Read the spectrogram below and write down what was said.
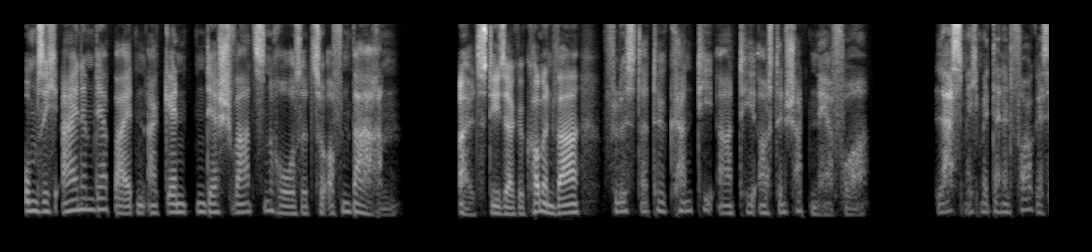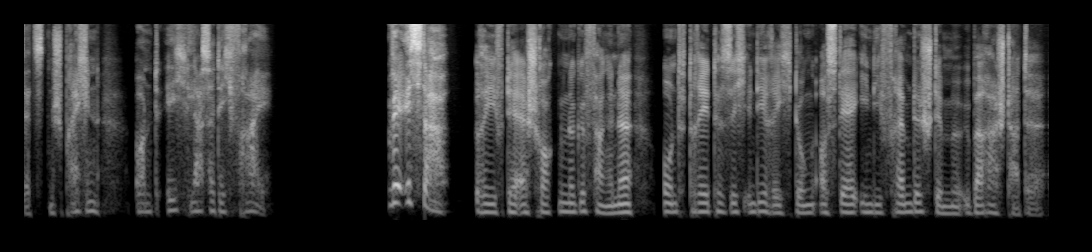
um sich einem der beiden Agenten der Schwarzen Rose zu offenbaren. Als dieser gekommen war, flüsterte Kantiati aus den Schatten hervor. Lass mich mit deinen Vorgesetzten sprechen, und ich lasse dich frei. Wer ist da? rief der erschrockene Gefangene und drehte sich in die Richtung, aus der ihn die fremde Stimme überrascht hatte.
